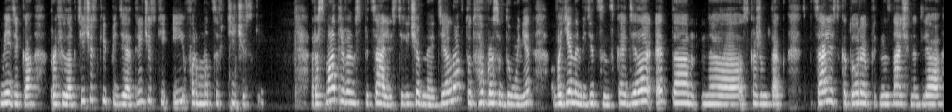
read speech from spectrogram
медико-профилактический, педиатрический и фармацевтический. Рассматриваем специальности. Лечебное дело, тут вопросов, думаю, нет. Военно-медицинское дело– это, э, скажем так, специальность, которая предназначена для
